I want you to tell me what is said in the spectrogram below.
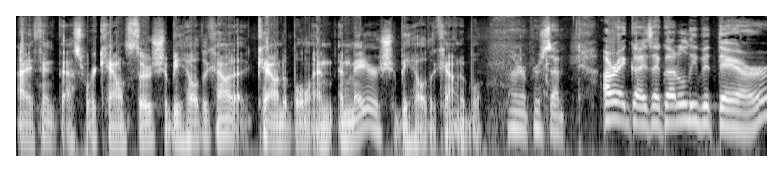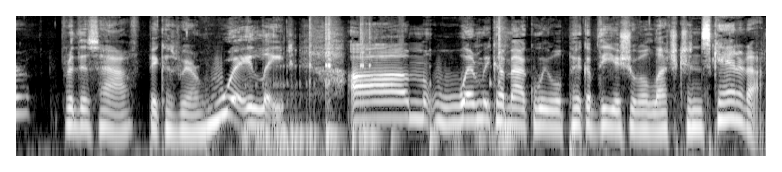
I think that's where councillors should be held account- accountable and, and mayors should be held accountable. 100%. All right, guys, I've got to leave it there for this half because we are way late. Um, when we come back, we will pick up the issue of Elections Canada.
